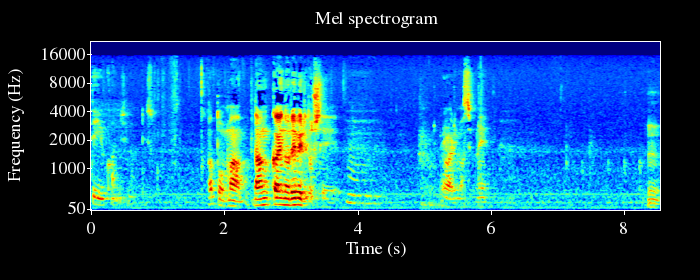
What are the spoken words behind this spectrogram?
ていう感じなんですか、あとまあ段階のレベルとしてうはありますよね。うん。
